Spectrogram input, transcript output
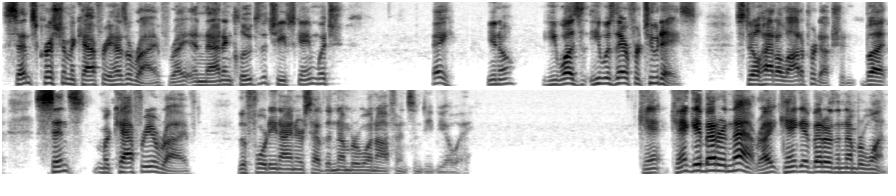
since Christian McCaffrey has arrived, right, and that includes the Chiefs game, which, hey, you know, he was he was there for two days, still had a lot of production, but since McCaffrey arrived, the 49ers have the number one offense in DVOA. Can't can't get better than that, right? Can't get better than number one.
